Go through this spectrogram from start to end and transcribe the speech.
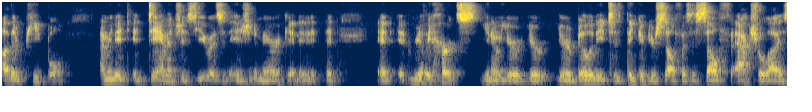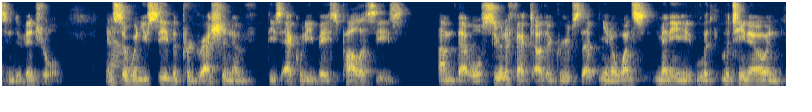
other people. I mean, it, it damages you as an Asian American. It, it it it really hurts, you know, your your your ability to think of yourself as a self-actualized individual. And Yeah. so when you see the progression of these equity-based policies um, that will soon affect other groups that, you know, once many Latino and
